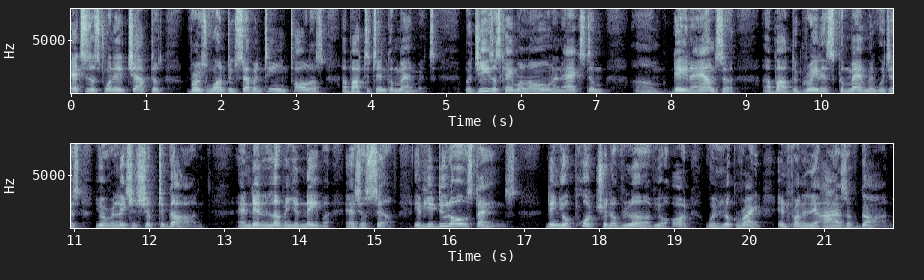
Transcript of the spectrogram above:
Exodus 20 chapters, verse 1 through 17, taught us about the Ten Commandments. But Jesus came along and asked him, um, gave the answer about the greatest commandment, which is your relationship to God, and then loving your neighbor as yourself. If you do those things, then your portrait of love, your heart will look right in front of the eyes of God.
